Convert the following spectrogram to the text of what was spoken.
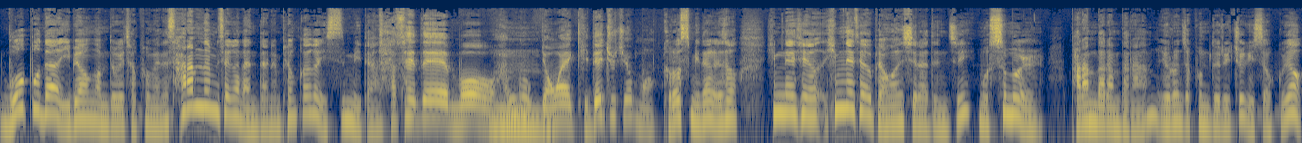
무엇보다 이병헌 감독의 작품에는 사람 냄새가 난다는 평가가 있습니다. 차세대 뭐 음. 한국 영화의 기대주죠, 뭐. 그렇습니다. 그래서 힘내세요, 힘내세요 병헌 씨라든지 뭐 스물, 바람 바람 바람 이런 작품들이 쭉 있었고요.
